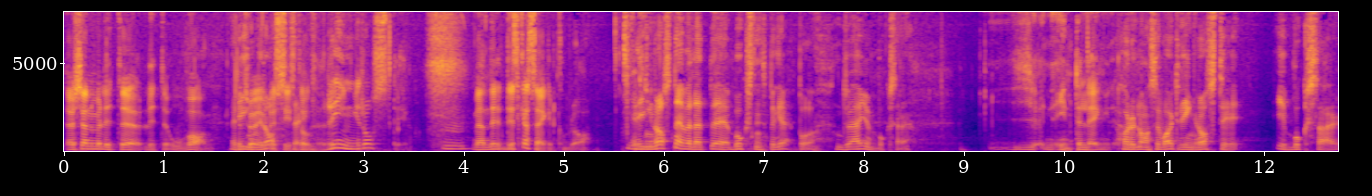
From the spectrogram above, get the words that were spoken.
Jag känner mig lite, lite ovan. Ringrostig. Ringrostig. Mm. Men det, det ska säkert gå bra. Ringrostning är väl ett eh, boxningsbegrepp? Och du är ju en boxare. J- Inte längre. Har du någonsin varit ringrostig i boxar?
